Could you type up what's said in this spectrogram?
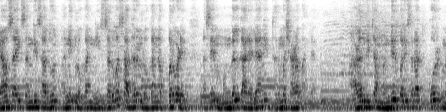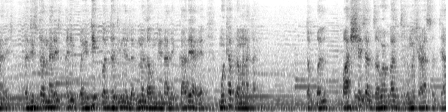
व्यावसायिक संधी साधून अनेक लोकांनी सर्वसाधारण लोकांना परवडेल असे मंगल कार्यालय आणि धर्मशाळा बांधल्या. आळंदीच्या मंदिर परिसरात कोर्ट मॅरेज रजिस्टर मॅरेज आणि वैदिक पद्धतीने लग्न लावून देणारे कार्यालय मोठ्या प्रमाणात आहे. तब्बल पाचशेच्या जवळपास धर्मशाळा सध्या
